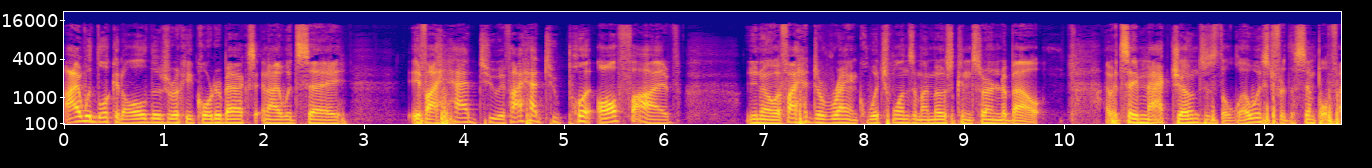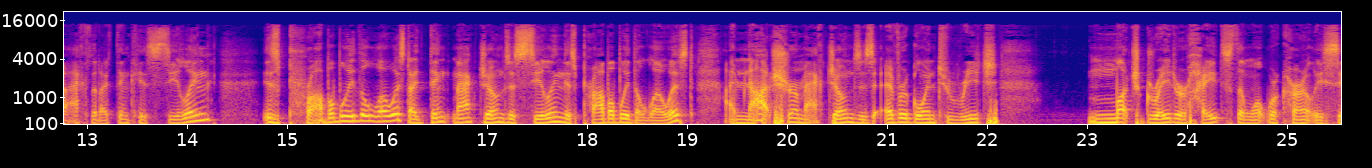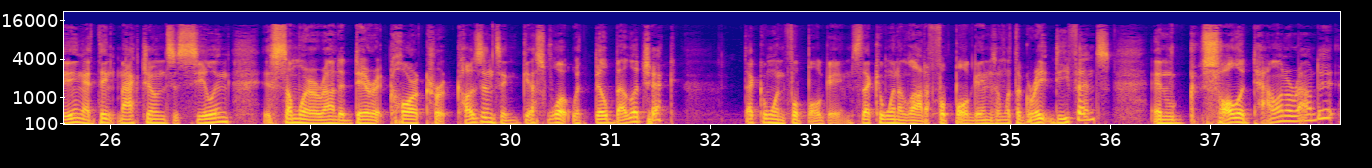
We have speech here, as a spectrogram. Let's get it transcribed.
I would look at all of those rookie quarterbacks and I would say if I had to if I had to put all five you know, if I had to rank which ones am I most concerned about, I would say Mac Jones is the lowest for the simple fact that I think his ceiling is probably the lowest. I think Mac Jones's ceiling is probably the lowest. I'm not sure Mac Jones is ever going to reach much greater heights than what we're currently seeing. I think Mac Jones's ceiling is somewhere around a Derek Carr, Kirk Cousins, and guess what? With Bill Belichick, that can win football games. That can win a lot of football games, and with a great defense and solid talent around it,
